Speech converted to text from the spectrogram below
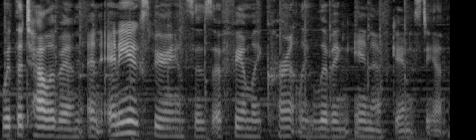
with the Taliban and any experiences of family currently living in Afghanistan.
